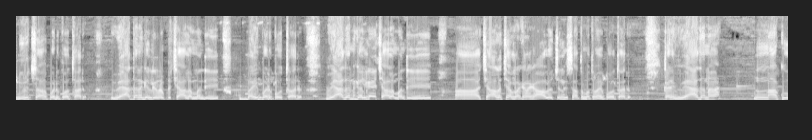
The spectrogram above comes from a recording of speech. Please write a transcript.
నిరుత్సాహపడిపోతారు. వేదన కలిగినప్పుడు చాలామంది భయపడిపోతారు. వేదన కలిగిన చాలామంది చాలా చాలా రకరకాల ఆలోచనలకు సతమతం అయిపోతారు. కానీ వేదన నాకు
